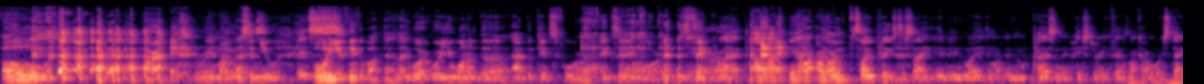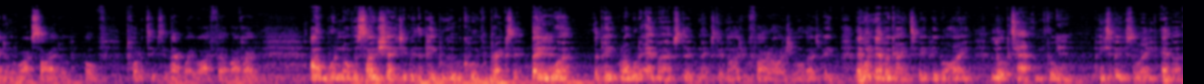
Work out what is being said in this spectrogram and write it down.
Oh, all right. Remoaners. That's a new one. It's- Well, what do you think about that? Like, were, were you one of the advocates for exiting or staying? Yeah, right. I, I, you know, I, I'm so pleased to say, in, in, my, in my in my personal history, it feels like I've always stayed on the right side of, of politics in that way. Where I felt like I, I wouldn't have associated with the people who were calling for Brexit. They Yeah. weren't the people I would ever have stood next to Nigel Farage and all those people. They were never going to be people I looked at and thought Yeah. He speaks for me ever.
